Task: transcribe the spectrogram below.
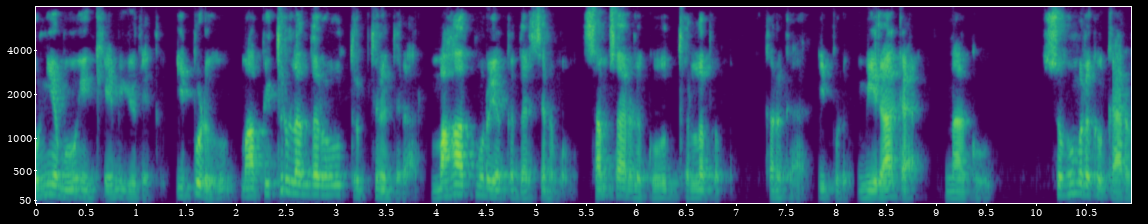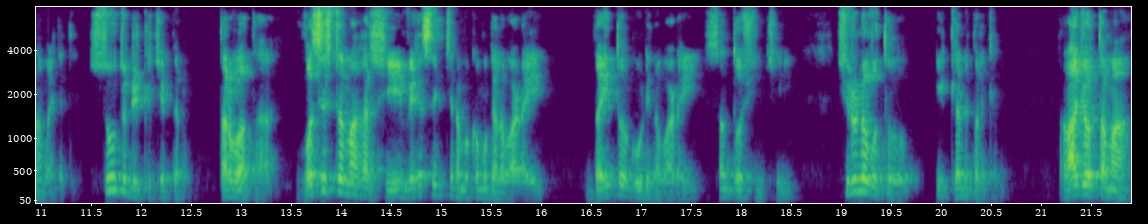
పుణ్యము ఇంకేమీ లేదు ఇప్పుడు మా పితృలందరూ తృప్తి నొందినారు. మహాత్ముడు యొక్క దర్శనము సంసారులకు దుర్లభము. కనుక ఇప్పుడు మీరాక నాకు శుభములకు కారణమైనది. సూతుడిట్లు చెప్పాను. తరువాత వశిష్ఠ మహర్షి వికసించిన ముఖము గలవాడై దయతో కూడిన వాడై సంతోషించి చిరునవ్వుతో ఇట్లని పలికను. రాజోత్తమ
